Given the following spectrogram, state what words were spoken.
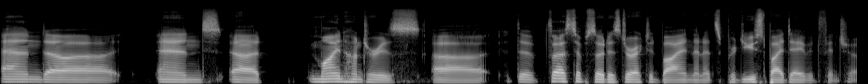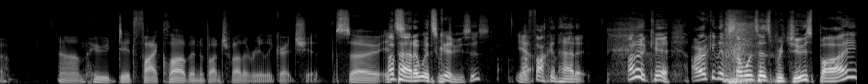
and uh, and uh, Mindhunter is uh, the first episode is directed by and then it's produced by David Fincher, um, who did Fight Club and a bunch of other really great shit. So it's, I've had it with it's good. producers. I fucking had it. I don't care. I reckon if someone says produced by,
